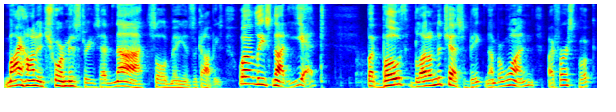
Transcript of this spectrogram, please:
My Haunted Shore Mysteries have not sold millions of copies. Well, at least not yet. But both Blood on the Chesapeake, number one, my first book,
